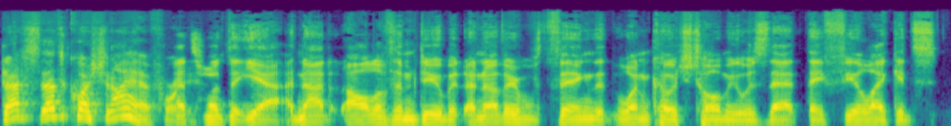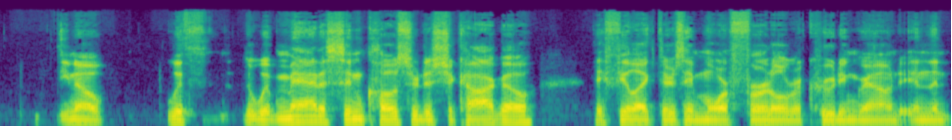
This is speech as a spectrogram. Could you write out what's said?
That's that's a question I have for That's you. what the yeah, not all of them do, but another thing that one coach told me was that they feel like it's you know with with Madison closer to Chicago, they feel like there's a more fertile recruiting ground in the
